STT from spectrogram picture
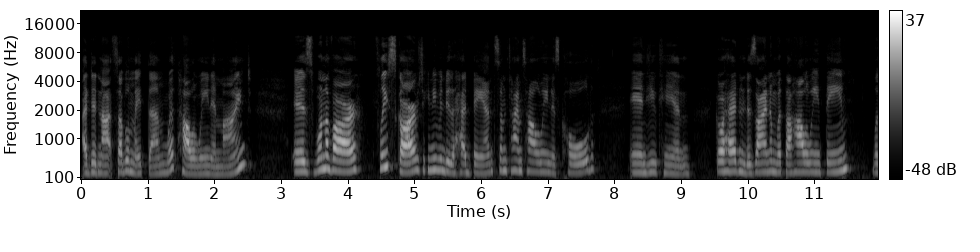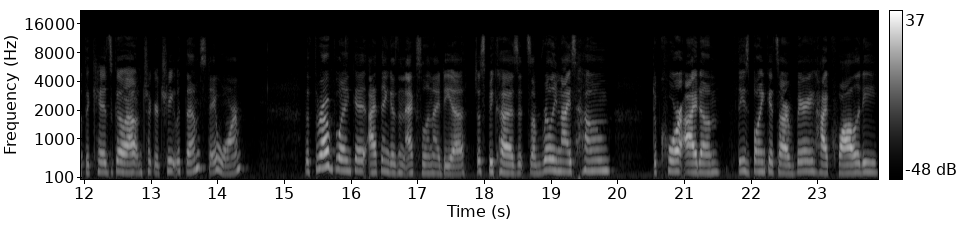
I did not sublimate them with Halloween in mind, is one of our fleece scarves. You can even do the headband. Sometimes Halloween is cold, and you can go ahead and design them with a Halloween theme. Let the kids go out and trick or treat with them, stay warm. The throw blanket, I think, is an excellent idea just because it's a really nice home decor item. These blankets are very high quality.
